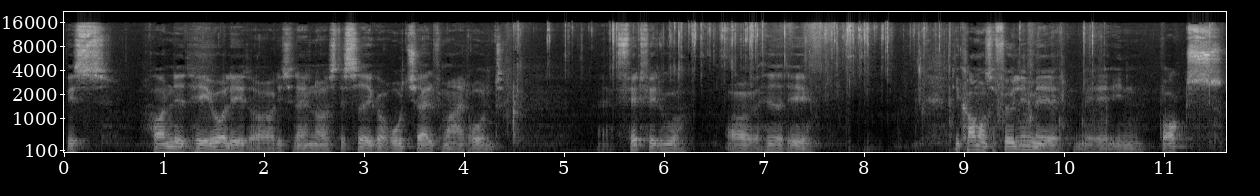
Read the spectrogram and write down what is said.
hvis håndledet hæver lidt, og lige sådan også, det sidder ikke og rutscher alt for meget rundt. Ja, fedt, fedt ur. Og hvad hedder det? Det kommer selvfølgelig med, med en boks,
